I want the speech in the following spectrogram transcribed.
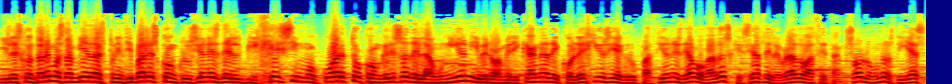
Y les contaremos también las principales conclusiones del vigésimo cuarto Congreso de la Unión Iberoamericana de Colegios y Agrupaciones de Abogados que se ha celebrado hace tan solo unos días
